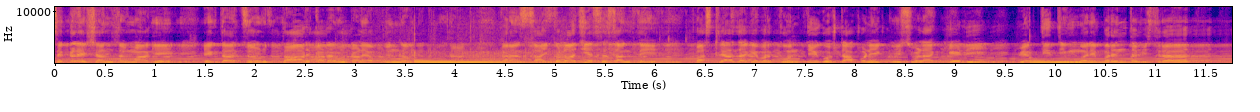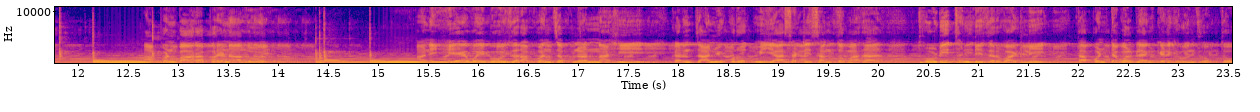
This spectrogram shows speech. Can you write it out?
सगळे शांत मागे एकदा जोरदार काढावून टाळ्या होऊन जाऊ कारण सायकोलॉजी असं सांगते बसल्या जागेवर कोणती गोष्ट आपण एकवीस वेळा केली व्यक्ती ती मरेपर्यंत विसरत आपण बारापर्यंत आलोय. आणि हे वैभव जर आपण जपलं नाही कारण जाणीवपूर्वक मी यासाठी सांगतो महाराज थोडी थंडी जर वाढली तर आपण डबल ब्लँकेट घेऊन झोपतो.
